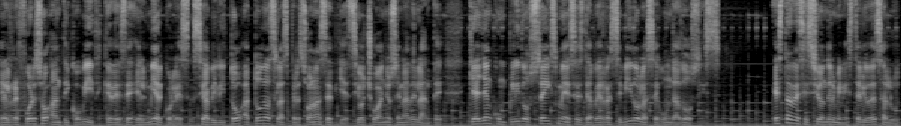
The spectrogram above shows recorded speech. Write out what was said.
el refuerzo anti-COVID que desde el miércoles se habilitó a todas las personas de 18 años en adelante que hayan cumplido seis meses de haber recibido la segunda dosis. Esta decisión del Ministerio de Salud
